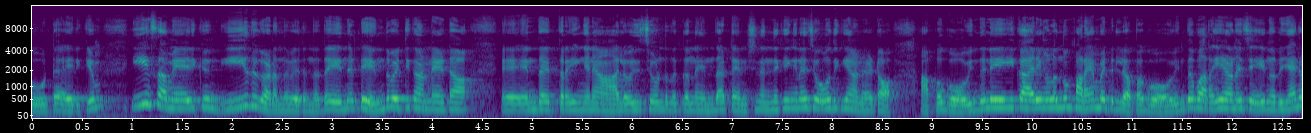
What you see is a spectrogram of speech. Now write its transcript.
കൂട്ടായിരിക്കും. ഈ സമയമായിരിക്കും ഗീത് കടന്നു വരുന്നത്. എന്നിട്ട് എന്ത് പറ്റി കണ്ണേട്ടാ? എന്താ ഇത്ര ഇങ്ങനെ ആലോചിച്ചുകൊണ്ട് നിൽക്കുന്നത് എന്താ ടെൻഷൻ? എന്നൊക്കെ ഇങ്ങനെ ചോദിക്കുകയാണ് കേട്ടോ. അപ്പോൾ ഗോവിന്ദന് ഈ കാര്യങ്ങളൊന്നും പറയാൻ പറ്റില്ല. അപ്പോൾ ഗോവിന്ദ് പറയുകയാണ് ചെയ്യുന്നത് ഞാൻ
